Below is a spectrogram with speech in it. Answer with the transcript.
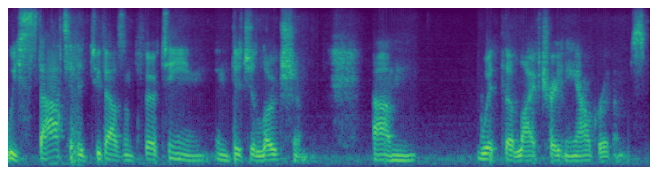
we started 2013 in DigitalOcean um, with the live trading algorithms,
